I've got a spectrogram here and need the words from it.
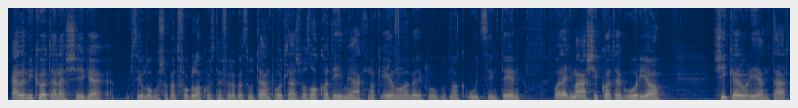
elemi kötelessége pszichológusokat foglalkozni, főleg az utánpótlásban, az akadémiáknak, élvonalbeli kluboknak úgy szintén. Van egy másik kategória, sikerorientált,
